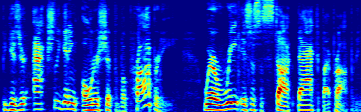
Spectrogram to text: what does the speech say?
because you're actually getting ownership of a property, where a REIT is just a stock backed by property.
